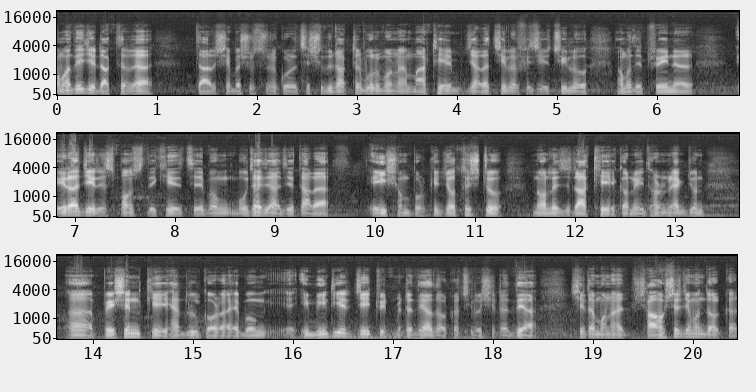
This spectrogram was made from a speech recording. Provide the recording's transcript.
আমাদের যে ডাক্তাররা তার সেবা শুশ্রূষা করেছে, শুধু ডাক্তার বলব না, মাঠে যারা ছিল ফিজিও ছিল, আমাদের ট্রেনার এরা যে রেসপন্স দেখিয়েছে এবং বোঝা যায় যে তারা এই সম্পর্কে যথেষ্ট নলেজ রাখে। কারণ এই ধরনের একজন পেশেন্টকে হ্যান্ডেল করা এবং ইমিডিয়েট যে ট্রিটমেন্টটা দেওয়া দরকার ছিল সেটা দেয়া, সেটা মনে হয় সাহসের যেমন দরকার,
